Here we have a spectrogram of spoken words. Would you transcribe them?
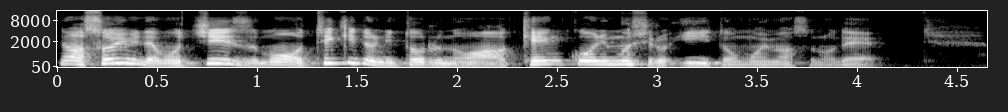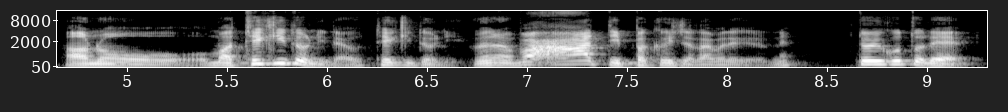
まあ、そういう意味でもチーズも適度に取るのは健康にむしろいいと思いますので、あの、まあ、適度にだよ、適度に。バーっていっぱいかけちゃダメだけどね。ということで、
